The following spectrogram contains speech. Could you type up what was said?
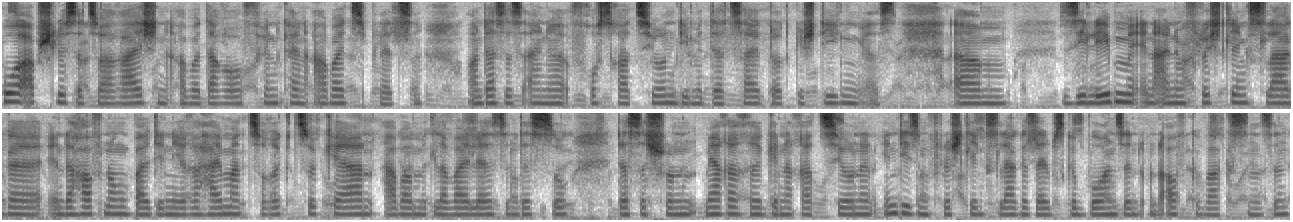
hohe Abschlüsse zu erreichen, aber daraufhin kein Arbeits Arbeitsplätze. Und das ist eine Frustration, die mit der Zeit dort gestiegen ist. Ähm, sie leben in einem Flüchtlingslager in der Hoffnung, bald in ihre Heimat zurückzukehren, aber mittlerweile sind es so, dass es schon mehrere Generationen in diesem Flüchtlingslager selbst geboren sind und aufgewachsen sind.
